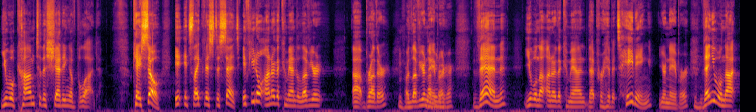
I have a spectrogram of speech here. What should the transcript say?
you will come to the shedding of blood. Okay, so it, it's like this descent. If you don't honor the command to love your uh, brother or love your, Love your neighbor, neighbor. then you will not honor the command that prohibits hating your neighbor. Then you will not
